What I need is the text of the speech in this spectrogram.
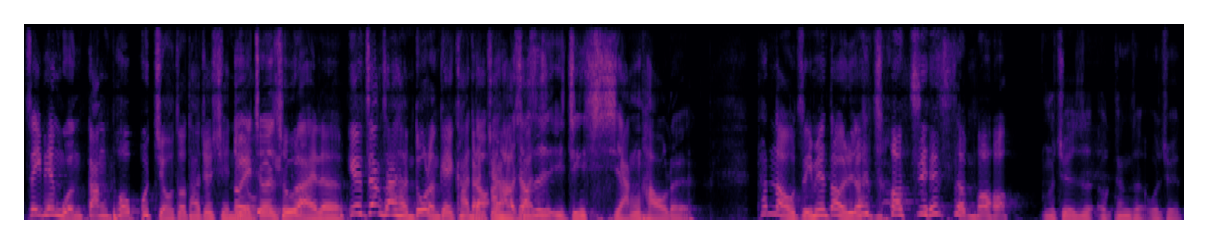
这篇文刚 po 不久之后，他就先对，就会出来了。因为这样才很多人可以看到，感觉好像啊是已经想好了。他脑子里面到底在装些什么？我觉得这，我看这，我觉得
